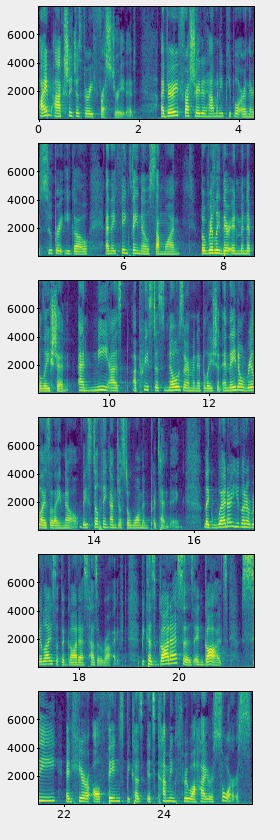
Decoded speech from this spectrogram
I'm actually just very frustrated I'm very frustrated how many people are in their super ego and they think they know someone, but really they're in manipulation. And me, as a priestess, knows they're in manipulation and they don't realize that I know. They still think I'm just a woman pretending. Like, when are you going to realize that the goddess has arrived? Because goddesses and gods see and hear all things because it's coming through a higher source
